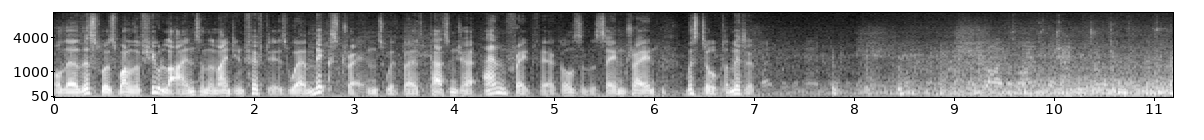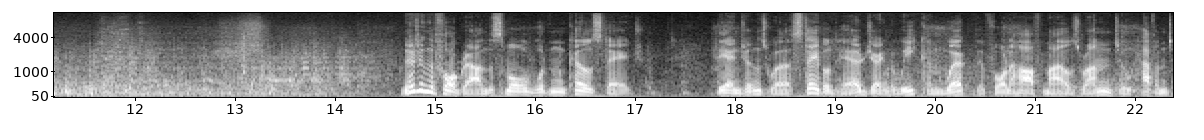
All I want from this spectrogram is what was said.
although this was one of the few lines in the 1950s where mixed trains with both passenger and freight vehicles in the same train were still permitted. Note in the foreground the small wooden coal stage. The engines were stabled here during the week and worked the four and a half miles run to Havant,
